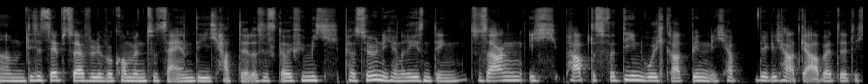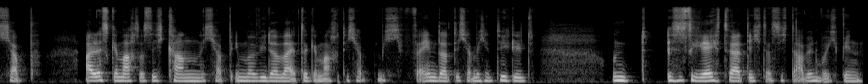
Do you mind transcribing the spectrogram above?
Ähm, diese Selbstzweifel überkommen zu sein, die ich hatte, das ist, glaube ich, für mich persönlich ein Riesending. Zu sagen, ich habe das verdient, wo ich gerade bin. Ich habe wirklich hart gearbeitet, ich habe alles gemacht, was ich kann. Ich habe immer wieder weitergemacht, ich habe mich verändert, ich habe mich entwickelt. Und es ist gerechtfertigt, dass ich da bin, wo ich bin.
